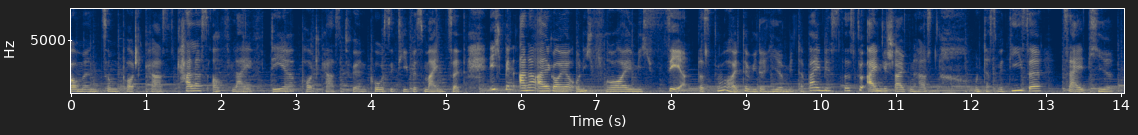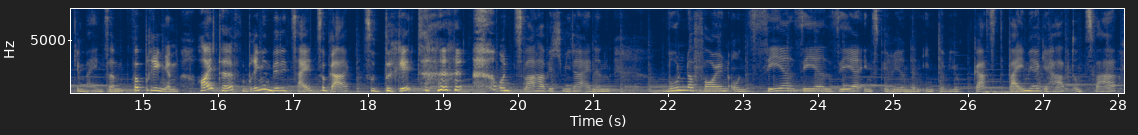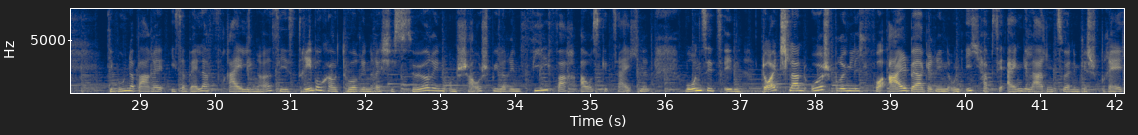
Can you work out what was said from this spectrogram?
Willkommen zum Podcast Colors of Life, der Podcast für ein positives Mindset. Ich bin Anna Allgäuer und ich freue mich sehr, dass du heute wieder hier mit dabei bist, dass du eingeschaltet hast und dass wir diese Zeit hier gemeinsam verbringen. Heute verbringen wir die Zeit sogar zu dritt und zwar habe ich wieder einen wundervollen und sehr, sehr, sehr inspirierenden Interviewgast bei mir gehabt und zwar die wunderbare Isabella Freilinger. Sie ist Drehbuchautorin, Regisseurin und Schauspielerin, vielfach ausgezeichnet, Wohnsitz in Deutschland, ursprünglich Vorarlbergerin und ich habe sie eingeladen zu einem Gespräch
